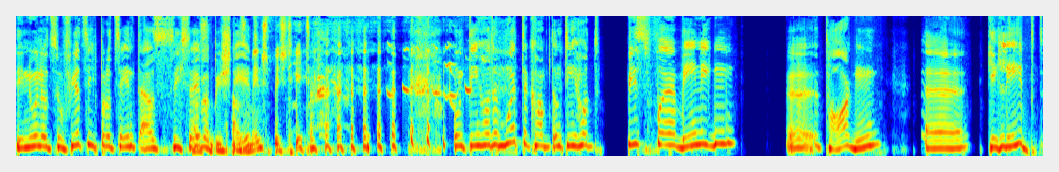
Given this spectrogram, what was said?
die nur noch zu 40 Prozent aus sich selber aus, besteht. Aus Mensch besteht. Und die hat eine Mutter gehabt und die hat bis vor wenigen äh, Tagen äh, gelebt.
